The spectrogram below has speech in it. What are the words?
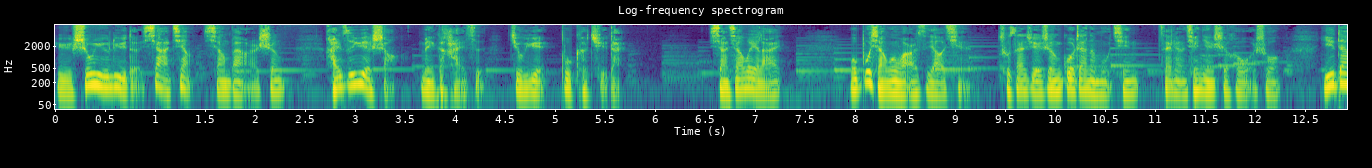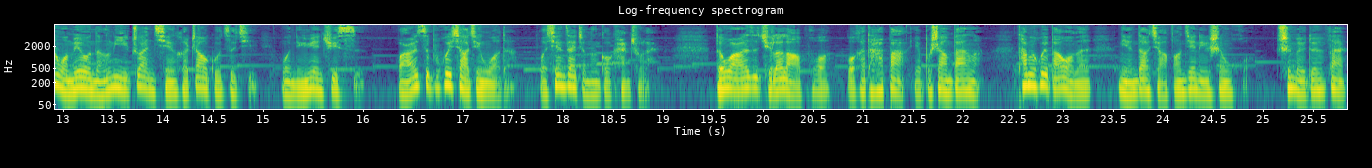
与生育率的下降相伴而生。孩子越少，每个孩子就越不可取代。想象未来，我不想问我儿子要钱，初三学生郭战的母亲在两千年时和我说：“一旦我没有能力赚钱和照顾自己，我宁愿去死。我儿子不会孝敬我的，我现在就能够看出来。等我儿子娶了老婆，我和他爸也不上班了，他们会把我们撵到小房间里生活，吃每顿饭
